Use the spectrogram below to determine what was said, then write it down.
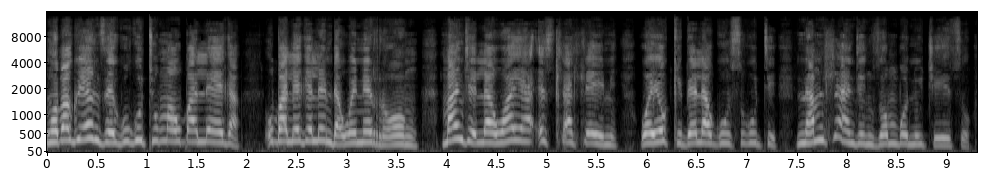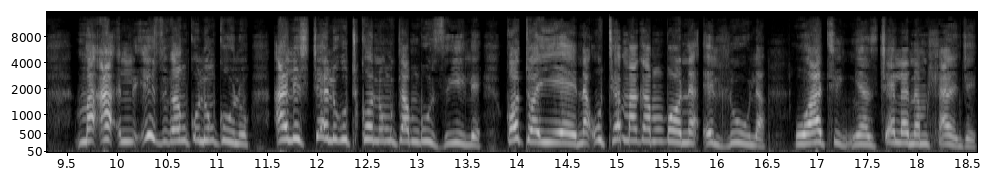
ngoba kuyenzeka ukuthi uma ubaleka ubalekele endaweni errong manje la waya esihlahleni wayogibela kuso ukuthi namhlanje ngizombona uJesu. Izwi kaNkulunkulu alisitshela ukuthi khona umuntu ambuzile kodwa yena uthe makambona edlula wathi ngiyazitshela namhlanje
